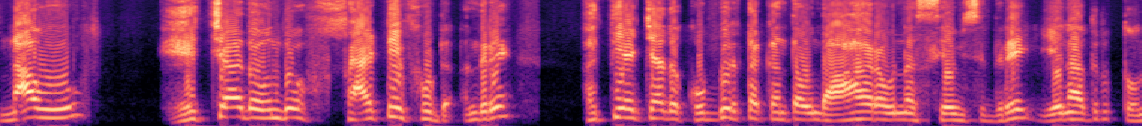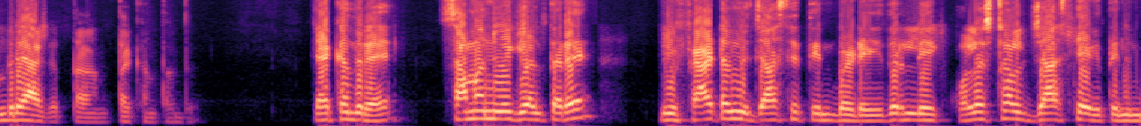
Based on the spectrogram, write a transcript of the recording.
ನಾವು ಹೆಚ್ಚಾದ ಒಂದು ಫ್ಯಾಟಿ ಫುಡ್ ಅಂದ್ರೆ ಅತಿ ಹೆಚ್ಚಾದ ಕೊಬ್ಬಿರ್ತಕ್ಕಂಥ ಒಂದು ಆಹಾರವನ್ನ ಸೇವಿಸಿದ್ರೆ ಏನಾದ್ರೂ ತೊಂದರೆ ಆಗುತ್ತಾ ಅಂತಕ್ಕಂಥದ್ದು. ಯಾಕಂದ್ರೆ ಸಾಮಾನ್ಯವಾಗಿ ಹೇಳ್ತಾರೆ, ನೀವು ಫ್ಯಾಟ್ ಅನ್ನು ಜಾಸ್ತಿ ತಿನ್ಬೇಡಿ, ಇದರಲ್ಲಿ ಕೊಲೆಸ್ಟ್ರಾಲ್ ಜಾಸ್ತಿ ಆಗುತ್ತೆ ನಿಮ್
